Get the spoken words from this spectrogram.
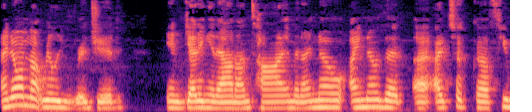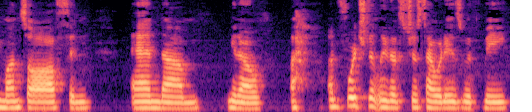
I know I'm not really rigid in getting it out on time, and I know I know that I, I took a few months off, and and um, you know, unfortunately, that's just how it is with me,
